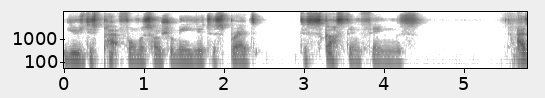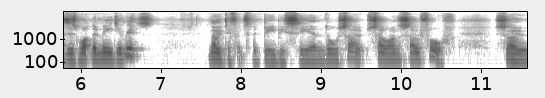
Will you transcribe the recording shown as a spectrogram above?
use this platform of social media to spread disgusting things, as is what the media is. No different to the BBC and also so on and so forth. So,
